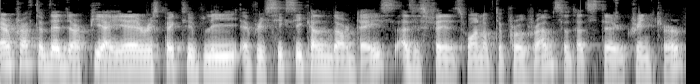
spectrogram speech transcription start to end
aircraft update their PIA respectively every 60 calendar days, as is phase one of the program, so that's the green curve.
